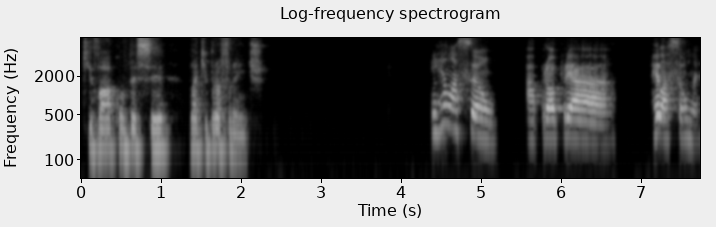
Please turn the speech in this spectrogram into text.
que vai acontecer daqui para frente. Em relação à própria relação, né,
